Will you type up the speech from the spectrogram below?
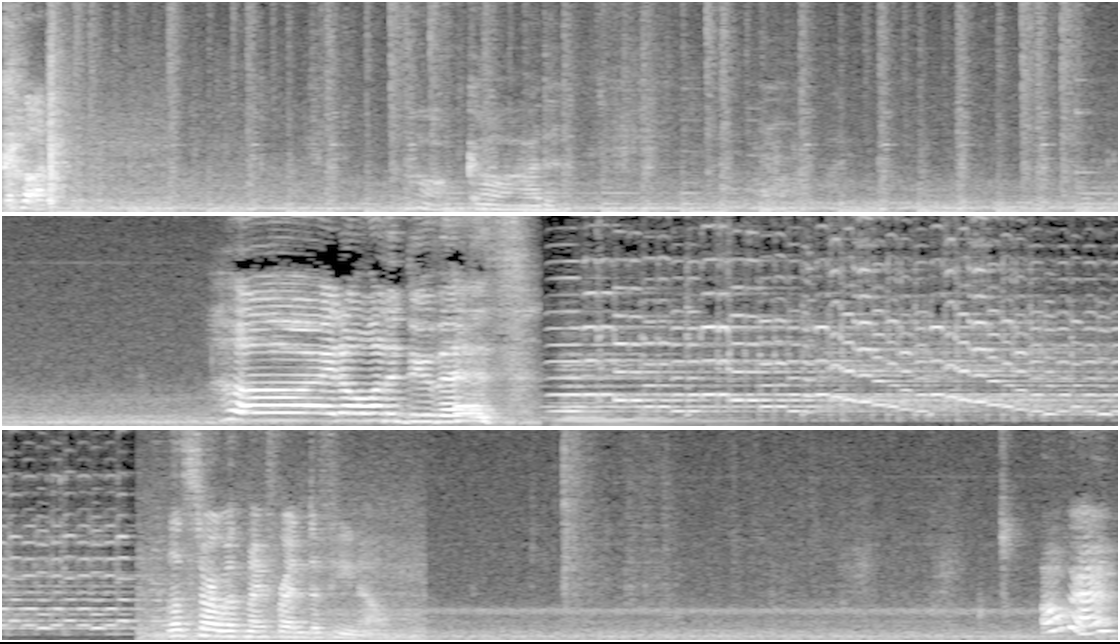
God. Oh god. Oh, I don't want to do this. Let's start with my friend Defino. Okay.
